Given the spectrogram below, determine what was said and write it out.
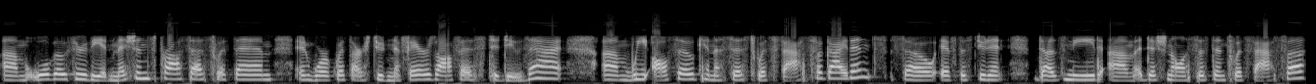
Um, we'll go through the admissions process with them and work with our student affairs office to do that. Um, we also can assist with FAFSA guidance. So if the student does need um, additional assistance with FAFSA,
